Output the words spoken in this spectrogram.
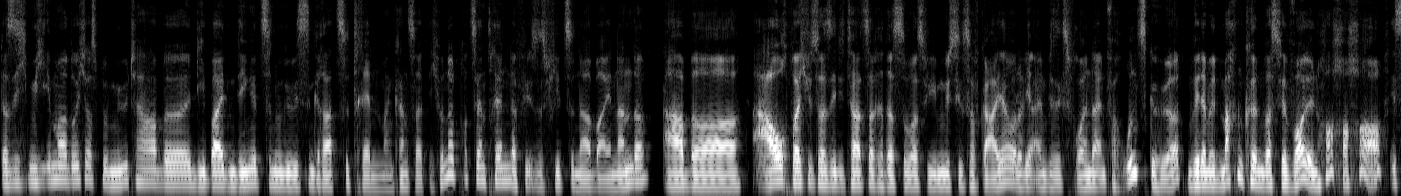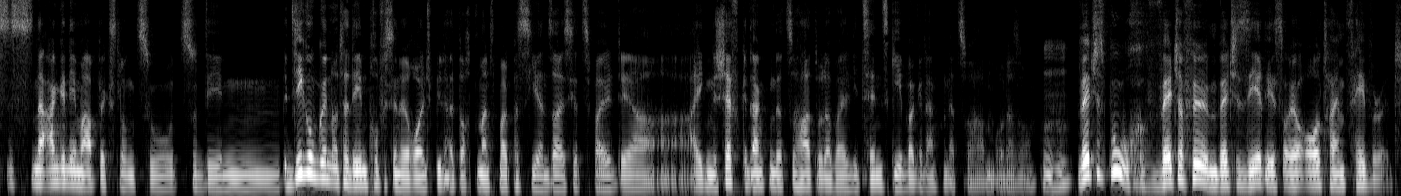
dass ich mich immer durchaus bemüht habe, die beiden Dinge zu einem gewissen Grad zu trennen. Man kann es halt nicht 100% trennen, dafür ist es viel zu nah beieinander. Aber auch beispielsweise die Tatsache, dass sowas wie Mystics of Gaia oder die 1 bis 6 Freunde einfach uns gehört und wir damit machen können, was wir wollen, ho, ho, ho, ist es eine angenehme Abwechslung zu, zu den Bedingungen, unter denen professionelle Rollenspiele Spiel halt doch manchmal passieren, sei es jetzt, weil der eigene Chef Gedanken dazu hat oder weil Lizenzgeber Gedanken dazu haben oder so. Mhm. Welches Buch, welcher Film, welche Serie ist euer All-Time Favorite?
